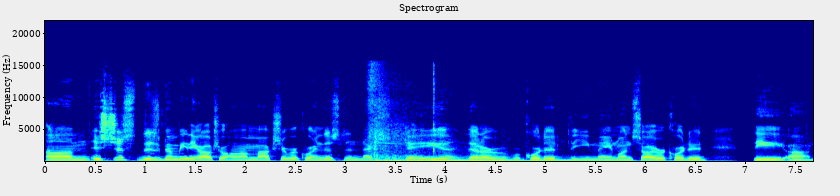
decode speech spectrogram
um, it's just this is gonna be the outro. I'm, I'm actually recording this the next day that I recorded the main one, so I recorded the um,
